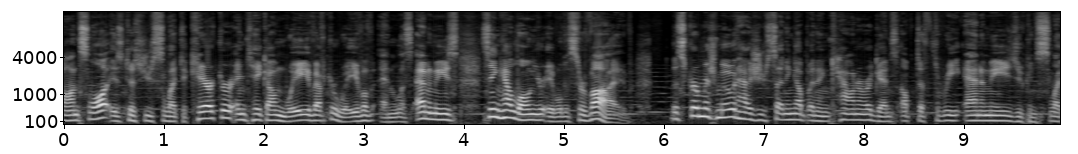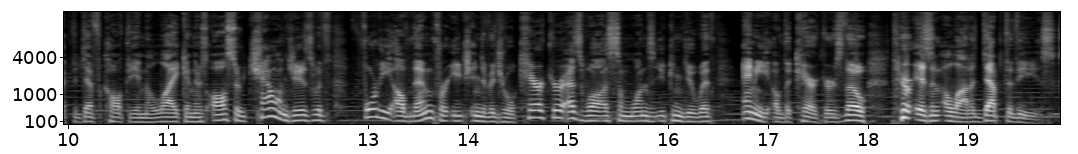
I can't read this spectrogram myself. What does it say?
Onslaught is just you select a character and take on wave after wave of endless enemies, seeing how long you're able to survive. The skirmish mode has you setting up an encounter against up to 3 enemies, you can select the difficulty and the like, and there's also challenges with 40 of them for each individual character, as well as some ones that you can do with any of the characters, though there isn't a lot of depth to these.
